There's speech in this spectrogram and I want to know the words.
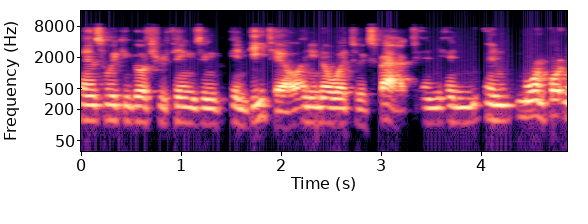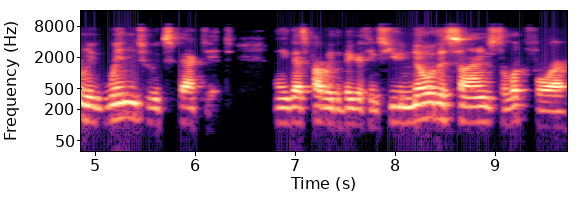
and so we can go through things in, in detail, and you know what to expect, and, and and more importantly, when to expect it. I think that's probably the bigger thing. So you know the signs to look for,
